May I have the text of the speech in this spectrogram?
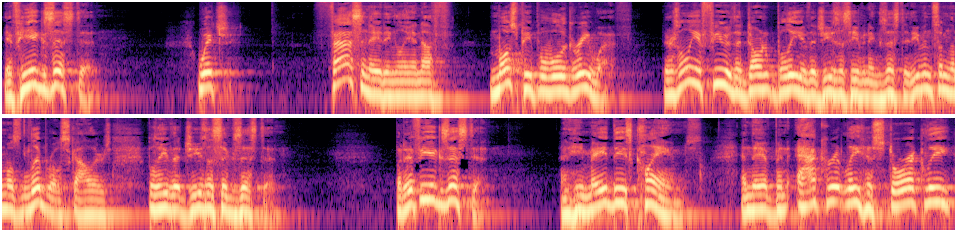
If he existed, which, fascinatingly enough, most people will agree with. There's only a few that don't believe that Jesus even existed. Even some of the most liberal scholars believe that Jesus existed. But if he existed, and he made these claims, and they have been accurately, historically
